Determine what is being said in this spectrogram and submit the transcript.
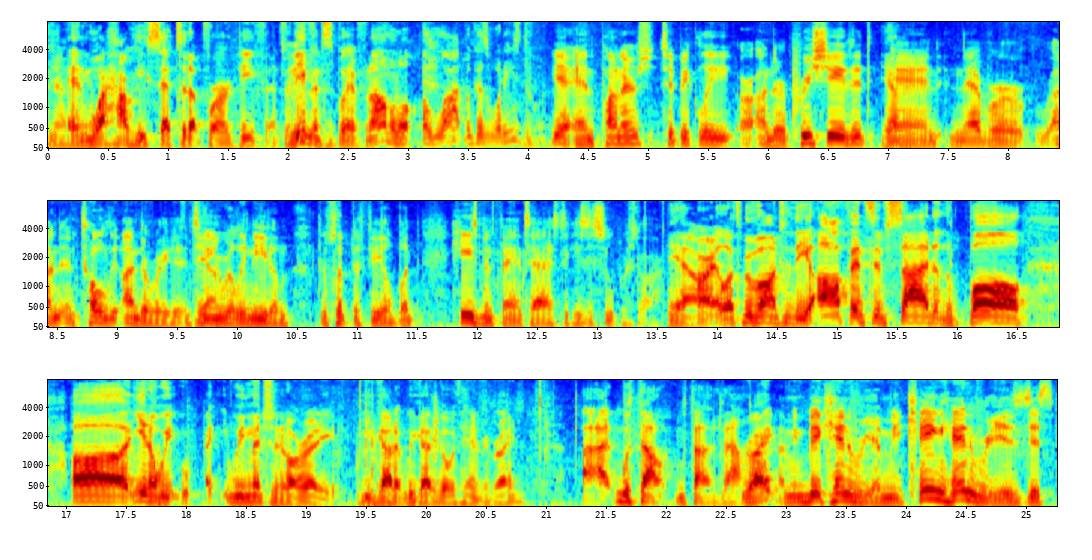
Yeah. and what, how he sets it up for our defense. Our Yeah. defense is playing phenomenal a lot because of what he's doing. Yeah, and punters typically are underappreciated Yeah. and never un- and totally underrated until you really need them to flip the field. But he's been fantastic. He's a superstar. Yeah. All right. Let's move on to the offensive side of the ball. Uh, you know, we we mentioned it already. You got it. We got to go with Henry, right? I, without without a doubt. Right. I mean, Big Henry. I mean, King Henry has just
